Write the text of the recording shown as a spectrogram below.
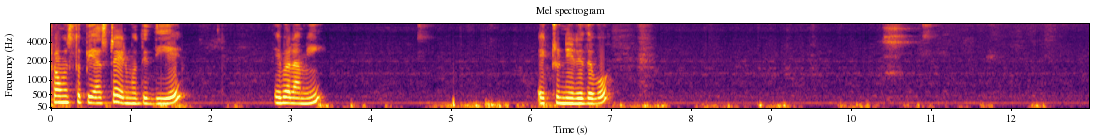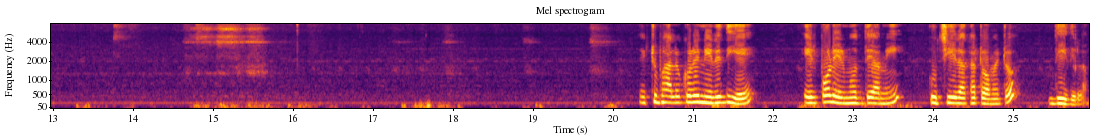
সমস্ত পেঁয়াজটা এর মধ্যে দিয়ে এবার আমি একটু নেড়ে দেবো। একটু ভালো করে নেড়ে দিয়ে এরপর এর মধ্যে আমি কুচিয়ে রাখা টমেটো দিয়ে দিলাম।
